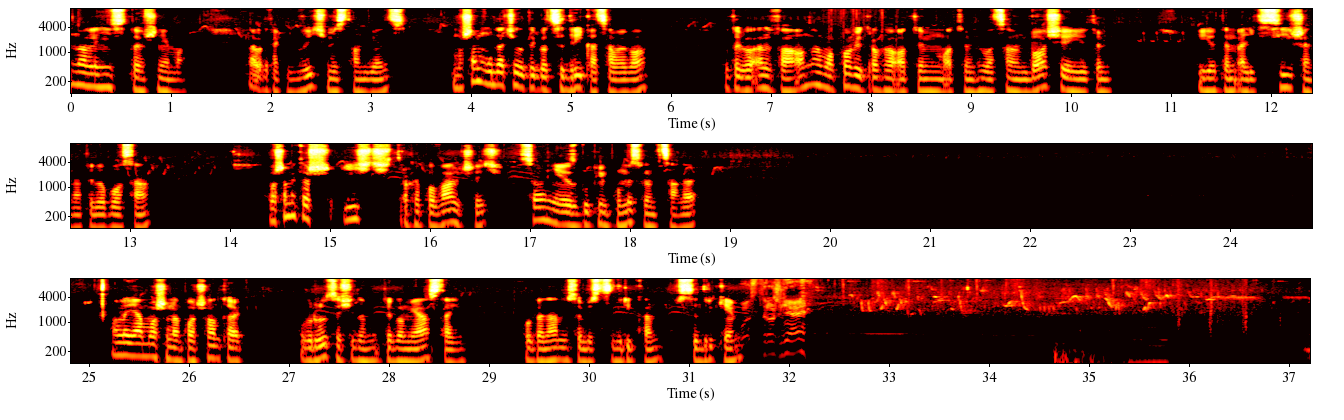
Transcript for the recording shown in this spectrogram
No ale nic to już nie ma. Dobra, tak wyjdźmy stąd więc. Możemy udać się do tego Cedrika całego. Do tego elfa. On nam opowie trochę o tym, o tym chyba całym bossie i o tym, i o tym eliksirze na tego bossa. Możemy też iść trochę powalczyć, co nie jest głupim pomysłem wcale. Ale ja może na początek wrócę się do tego miasta i pogadamy sobie z Cedricem, z Cedriciem. Ostrożnie!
